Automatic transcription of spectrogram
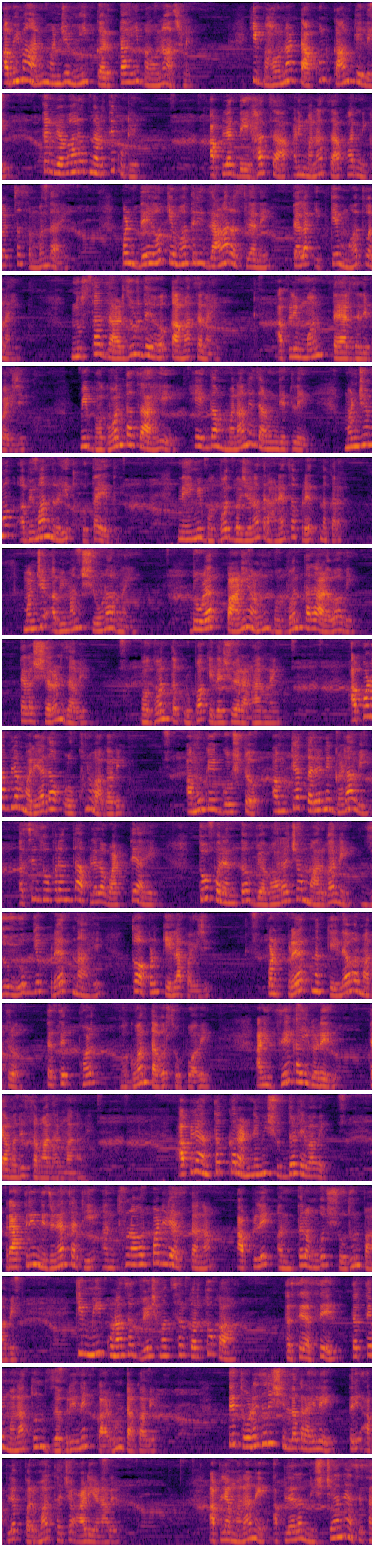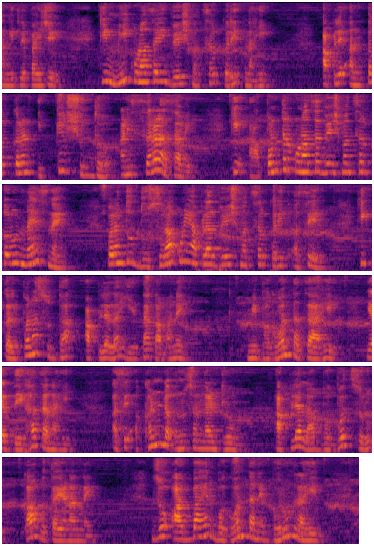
अभिमान म्हणजे मी करता ही भावना असणे. ही भावना टाकून काम केले तर व्यवहारात नडते कुठे? आपल्या देहाचा आणि मनाचा फार निकटचा संबंध आहे. पण देह केव्हा तरी जाणार असल्याने त्याला इतके महत्त्व नाही. नुसता जाडजूड देह कामाचा नाही. आपले मन तयार झाले पाहिजे. मी भगवंताचा आहे हे एकदा मनाने जाणून घेतले म्हणजे मग अभिमानरहित होता येते. नेहमी भगवत भजनात राहण्याचा प्रयत्न करा. म्हणजे अभिमान शिवणार नाही. डोळ्यात पाणी आणून भगवंताला आळवावे. त्याला शरण जावे. भगवंत कृपा केल्याशिवाय राहणार नाही. आपण आपल्या मर्यादा ओळखून वागावे. अमुक एक गोष्ट अमक्या तऱ्हेने घडावी असे जोपर्यंत आपल्याला वाटते आहे तोपर्यंत व्यवहाराच्या मार्गाने जो योग्य प्रयत्न आहे तो आपण केला पाहिजे. पण प्रयत्न केल्यावर मात्र त्याचे फळ भगवंतावर सोपवावे आणि जे काही घडेल त्यामध्ये समाधान मानावे. आपले अंतःकरण नेहमी शुद्ध ठेवावे. रात्री निजण्यासाठी अंथरुणावर पडले असताना आपले अंतरंग शोधून पाहावे. की मी कुणाचा द्वेष मत्सर करतो का? तसे असेल तर ते मनातून जबरीने काढून टाकावे. ते थोडे जरी शिल्लक राहिले तरी आपल्या परमार्थाच्या आड येणार आहे. आपल्या मनाने आपल्याला निश्चयाने असे सांगितले पाहिजे की मी कुणाचाही द्वेष मत्सर करीत नाही. आपले अंतःकरण इतके शुद्ध आणि सरळ असावे की आपण तर कुणाचा द्वेष मत्सर करू नयेच नाही परंतु दुसरा कुणी आपला द्वेष मत्सर करीत असेल ही कल्पनासुद्धा आपल्याला येता कामा नये. मी भगवंताचा आहे या देहाचा नाही असे अखंड अनुसंधान ठेवून आपल्याला भगवत स्वरूप का होता येणार नाही? जो आतबाहेर भगवंताने भरून राहील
